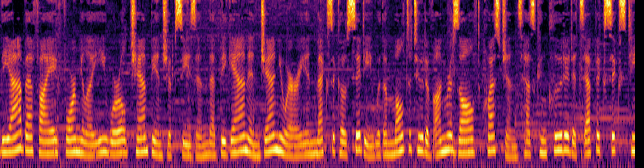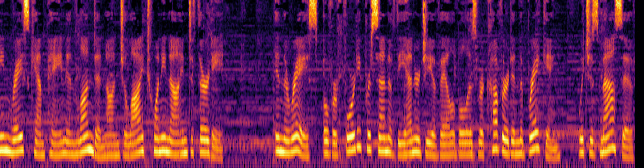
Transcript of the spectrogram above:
The ABB FIA Formula E World Championship season that began in January in Mexico City with a multitude of unresolved questions has concluded its epic 16 race campaign in London on July 29 to 30. In the race, over 40% of the energy available is recovered in the braking, which is massive,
